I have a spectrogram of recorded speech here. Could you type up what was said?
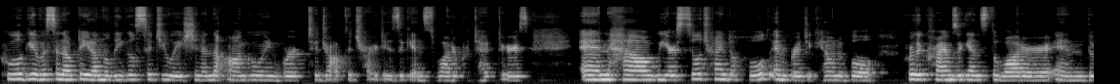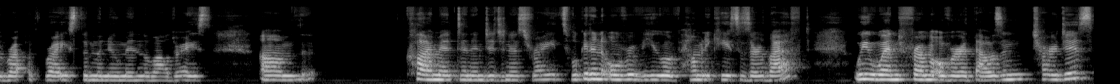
who will give us an update on the legal situation and the ongoing work to drop the charges against water protectors and how we are still trying to hold Enbridge accountable for the crimes against the water and the rice, the manoomin, the wild rice, um, the climate and indigenous rights. We'll get an overview of how many cases are left. We went from over a thousand charges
